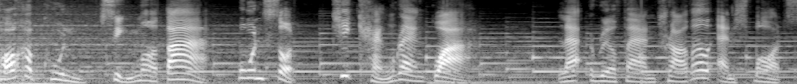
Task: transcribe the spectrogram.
ขอขอบคุณสิงห์มอต้าปูนสดที่แข็งแรงกว่า และเรือแฟน Travel and Sports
